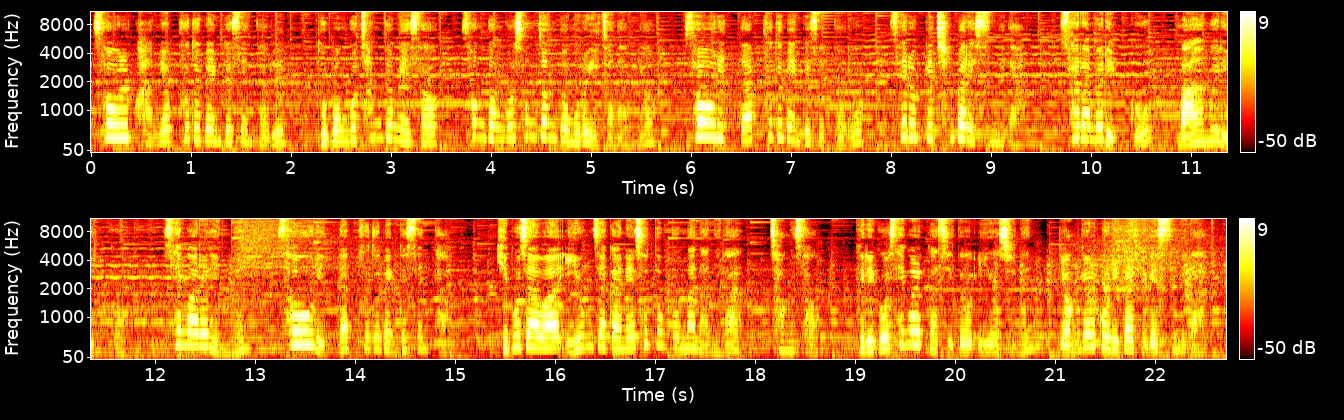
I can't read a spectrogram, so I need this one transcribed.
서울 광역 푸드뱅크 센터를 도봉구 창동에서 성동구 성정동으로 이전하며 서울이따 푸드뱅크 센터로 새롭게 출발했습니다. 사람을 잇고 마음을 잇고 생활을 잇는 서울이따 푸드뱅크 센터. 기부자와 이용자 간의 소통뿐만 아니라 정서, 그리고 생활까지도 이어주는 연결고리가 되겠습니다.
